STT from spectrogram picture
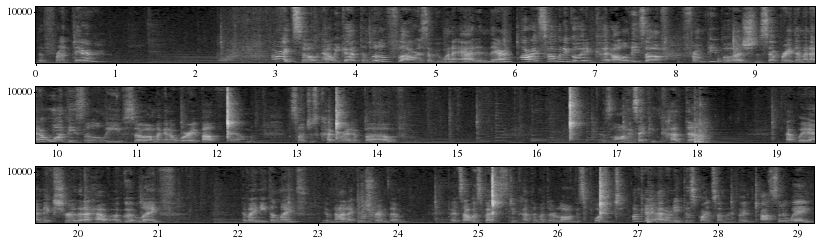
the front there right so now we got the little flowers that we want to add in there all right so I'm going to go ahead and cut all of these off from the bush and separate them and I don't want these little leaves so I'm not going to worry about them so I'll just cut right above. As long as I can cut them, that way I make sure that I have a good length if I need the length. If not, I can trim them. But it's always best to cut them at their longest point. Okay, I don't need this part, so I'm gonna go ahead and toss it away.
